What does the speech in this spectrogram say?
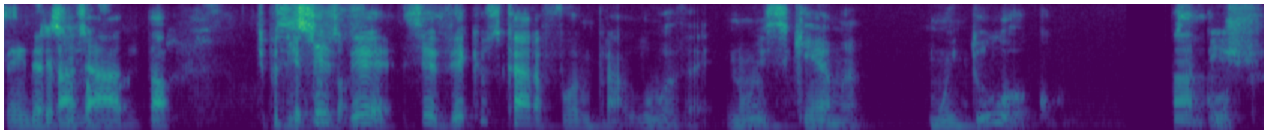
bem detalhado e tal. Tipo assim, você vê, você vê que os caras foram pra Lua, velho, num esquema muito louco. Ah, bicho.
